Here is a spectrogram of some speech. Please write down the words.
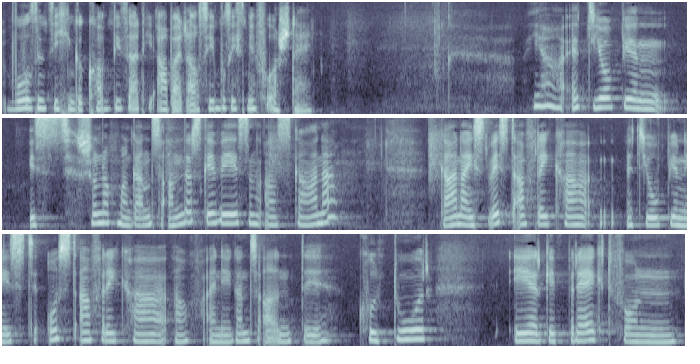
Wo sind Sie hingekommen? Wie sah die Arbeit aus? Wie muss ich es mir vorstellen? Ja, Äthiopien ist schon noch mal ganz anders gewesen als Ghana. Ghana ist Westafrika, Äthiopien ist Ostafrika, auch eine ganz alte Kultur, eher geprägt von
